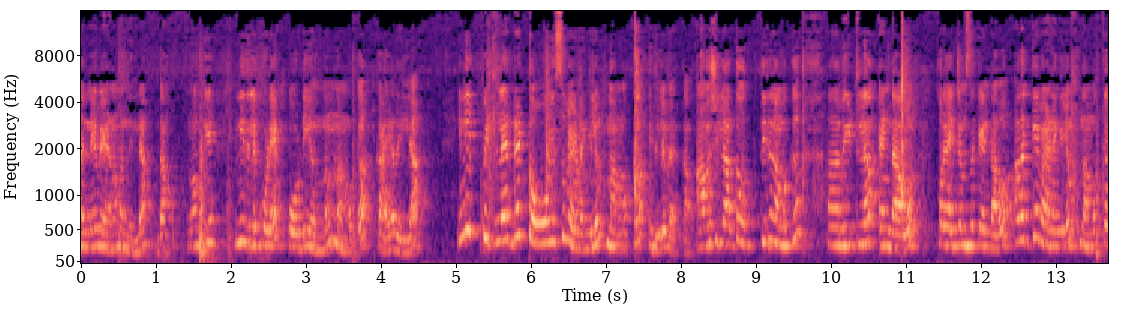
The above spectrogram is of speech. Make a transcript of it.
തന്നെ വേണമെന്നില്ല. ഇതാ നോക്കി ഇനി ഇതിൽ കൂടെ പൊടിയൊന്നും നമുക്ക് കയറില്ല. ഇനി പിള്ളേരുടെ ടോയ്സ് വേണമെങ്കിലും നമുക്ക് ഇതിൽ വെക്കാം. ആവശ്യമില്ലാത്ത ഒത്തിരി നമുക്ക് വീട്ടിൽ ഉണ്ടാവും. കുറെ ഐറ്റംസ് ഒക്കെ ഉണ്ടാവും. അതൊക്കെ വേണമെങ്കിലും നമുക്ക്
